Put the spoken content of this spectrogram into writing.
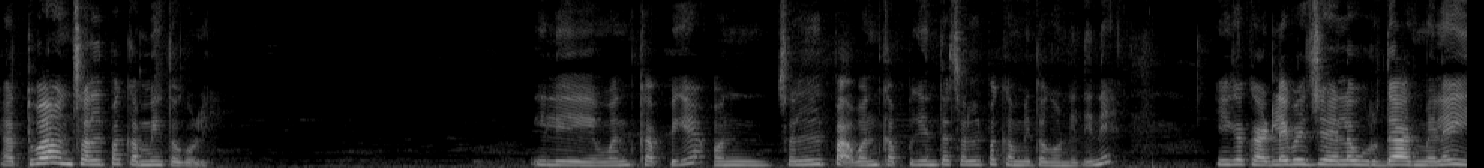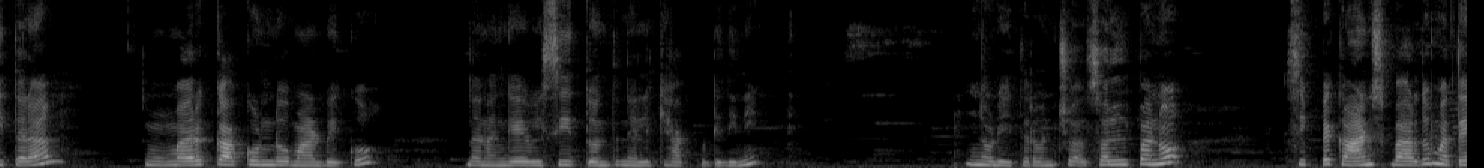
ಅಥವಾ ಒಂದು ಸ್ವಲ್ಪ ಕಮ್ಮಿ ತೊಗೊಳ್ಳಿ. ಇಲ್ಲಿ ಒಂದು ಕಪ್ಪಿಗೆ, ಒಂದು ಸ್ವಲ್ಪ, ಒಂದು ಕಪ್ಪಿಗಿಂತ ಸ್ವಲ್ಪ ಕಮ್ಮಿ ತೊಗೊಂಡಿದ್ದೀನಿ. ಈಗ ಕಡಲೆಬೀಜ ಎಲ್ಲ ಹುರಿದಾದ್ಮೇಲೆ ಈ ಥರ ಮರಕ್ಕೆ ಹಾಕ್ಕೊಂಡು ಮಾಡಬೇಕು. ನಾನು ಹಂಗೆ ಬಿಸಿ ಇತ್ತು ಅಂತ ನೆಲಕ್ಕೆ ಹಾಕ್ಬಿಟ್ಟಿದ್ದೀನಿ. ನೋಡಿ, ಈ ಥರ ಒಂದು ಸ್ವಲ್ಪನೂ ಸಿಪ್ಪೆ ಕಾಣಿಸ್ಬಾರ್ದು ಮತ್ತು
